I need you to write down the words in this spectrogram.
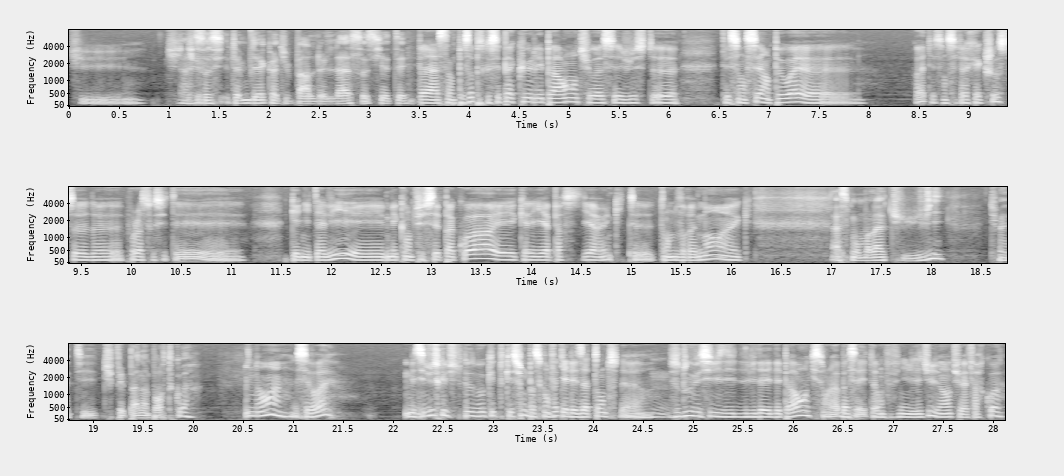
tu. J'aime bien quand tu parles de la société. bah, c'est un peu ça parce que c'est pas que les parents, tu vois, c'est juste euh, t'es censé un peu ouais. euh, Ouais, t'es censé faire quelque chose de, pour la société, et gagner ta vie, et, mais quand tu sais pas quoi et qu'il y a, pers- il y a rien qui te tente vraiment, et que- À ce moment-là, tu vis. Tu vois, tu tu fais pas n'importe quoi. Non, c'est vrai. Mais c'est juste que tu te poses beaucoup de questions parce qu'en fait, il y a des attentes. derrière. Surtout si vis-à-vis des parents qui sont là, bah ça y est, t'as enfin fini les études, maintenant tu vas faire quoi?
